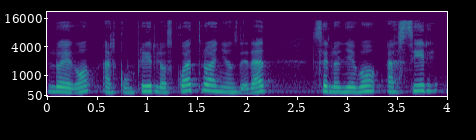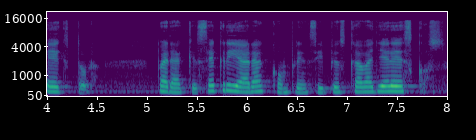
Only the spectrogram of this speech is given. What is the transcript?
Luego, al cumplir los cuatro años de edad, se lo llevó a Sir Héctor para que se criara con principios caballerescos.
